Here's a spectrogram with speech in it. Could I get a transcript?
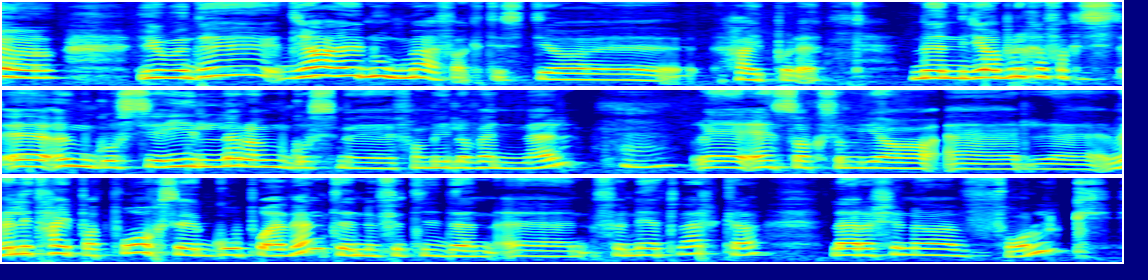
ja. Jo men det, jag är nog med faktiskt. Jag är hype på det. Men jag brukar faktiskt eh, umgås, jag gillar att umgås med familj och vänner. Mm. Eh, en sak som jag är eh, väldigt hypad på också är att gå på eventer nu för tiden eh, för att nätverka, lära känna folk.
